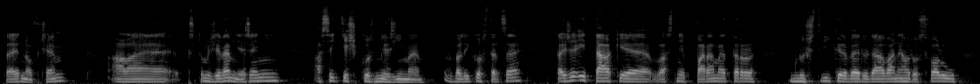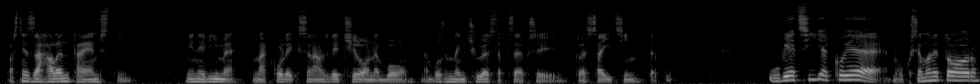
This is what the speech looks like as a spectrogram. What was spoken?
to je jedno v čem, ale při tom živém měření asi těžko změříme velikost srdce, takže i tak je vlastně parametr množství krve dodávaného do svalů vlastně zahalen tajemstvím my nevíme, nakolik se nám zvětšilo nebo, nebo zmenšuje srdce při klesajícím tepu. U věcí, jako je Moxie Monitor,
